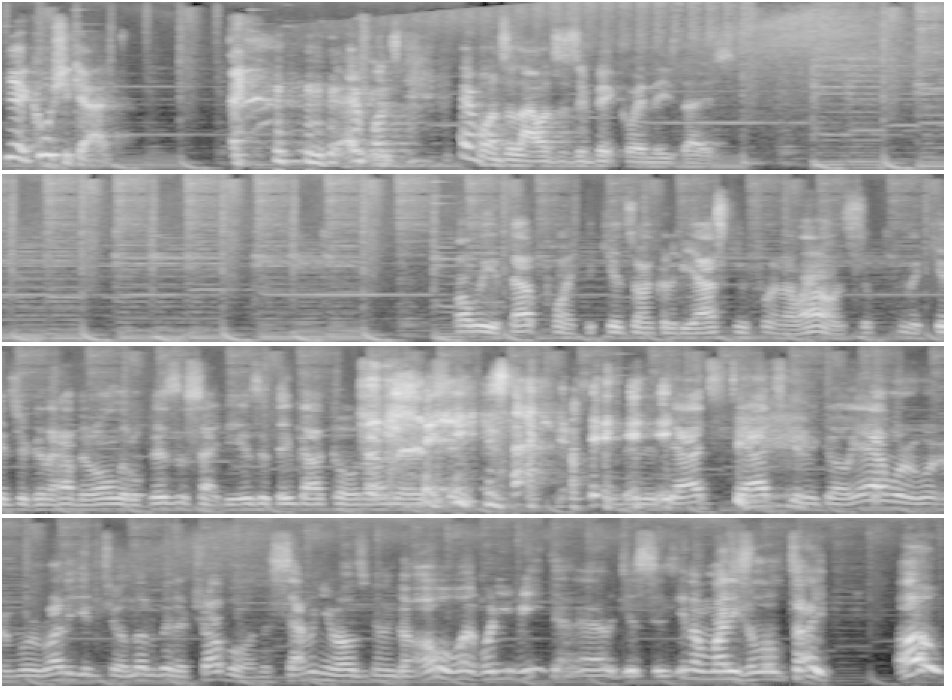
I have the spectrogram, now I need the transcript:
yeah, of course you can. Everyone's Everyone's allowance is in Bitcoin these days. Probably at that point, the kids aren't going to be asking for an allowance. The kids are going to have their own little business ideas that they've got going on there. exactly. Dad's dad's going to go, yeah, we're, we're, we're running into a little bit of trouble, and the seven year old's going to go, oh, what, what do you mean? Dad? Uh, just says, you know, money's a little tight. Oh,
